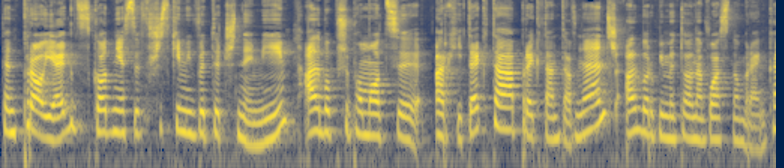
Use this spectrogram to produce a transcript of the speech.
ten projekt zgodnie ze wszystkimi wytycznymi, albo przy pomocy architekta, projektanta wnętrz, albo robimy to na własną rękę.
